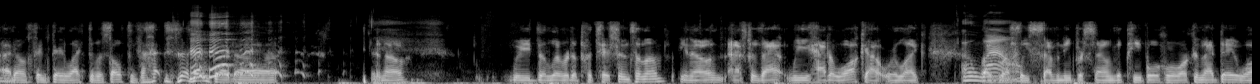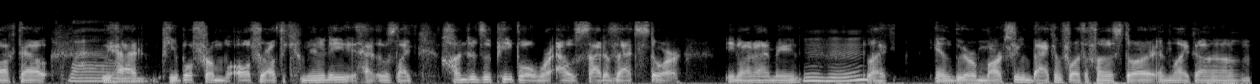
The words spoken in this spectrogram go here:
i don't think they like the result of that but uh you know we delivered a petition to them you know and after that we had a walkout where like Oh like roughly 70% of the people who were working that day walked out. Wow. we had people from all throughout the community. It, had, it was like hundreds of people were outside of that store. You know what i mean? Mm-hmm. like and we were marching back and forth in front of the store and like um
